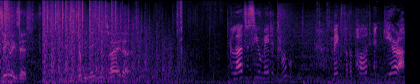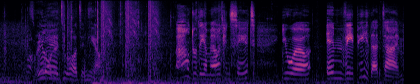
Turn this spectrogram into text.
Ceiling's this. He needs a trader. Glad to see you made it through. Make for the pod and gear up. It's Way too hot in here. How do the Americans say it? You were MVP that time.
